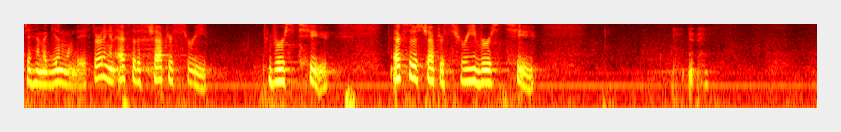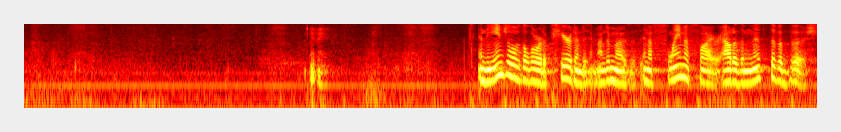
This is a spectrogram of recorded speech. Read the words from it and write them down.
to him again one day starting in Exodus chapter 3 verse 2. Exodus chapter 3 verse 2. And the angel of the Lord appeared unto him, unto Moses, in a flame of fire out of the midst of a bush.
